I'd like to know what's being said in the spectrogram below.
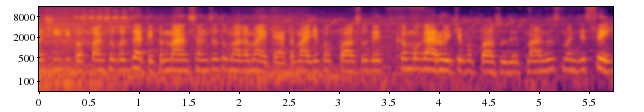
तशी ती पप्पांसोबत जाते पण माणसांचं तुम्हाला माहिती आहे. आता माझे पप्पा असू देत का मग आरोहीचे पप्पा असू देत? माणूस म्हणजे सेम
